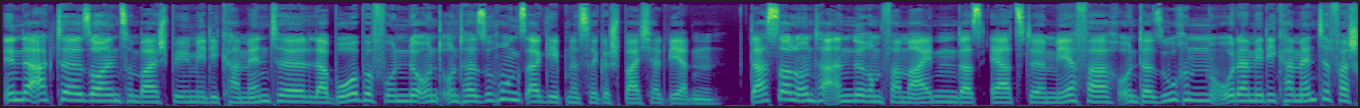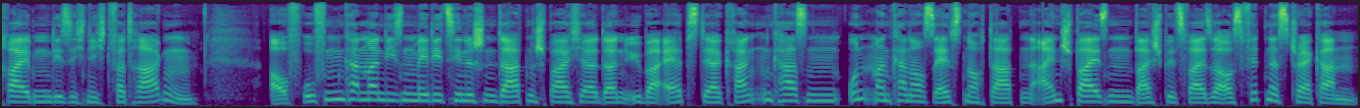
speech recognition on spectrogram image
In der Akte sollen zum Beispiel Medikamente, Laborbefunde und Untersuchungsergebnisse gespeichert werden. Das soll unter anderem vermeiden, dass Ärzte mehrfach untersuchen oder Medikamente verschreiben, die sich nicht vertragen. Aufrufen kann man diesen medizinischen Datenspeicher dann über Apps der Krankenkassen und man kann auch selbst noch Daten einspeisen, beispielsweise aus Fitness-Trackern.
